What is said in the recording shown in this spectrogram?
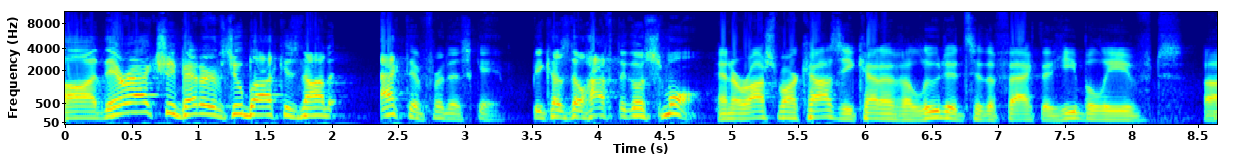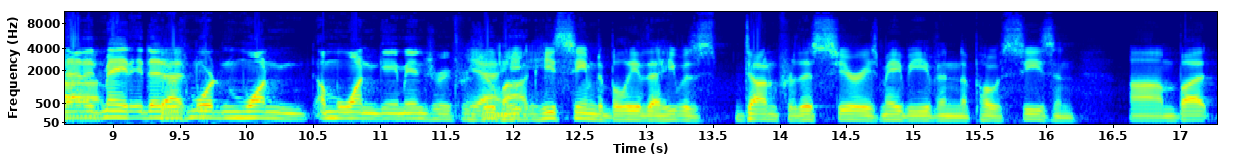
Uh, they're actually better if Zubac is not active for this game because they'll have to go small. And Arash Markazi kind of alluded to the fact that he believed uh, that it made it, it was more than one a one game injury for yeah, Zubac. He, he seemed to believe that he was done for this series, maybe even the postseason. Um, but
